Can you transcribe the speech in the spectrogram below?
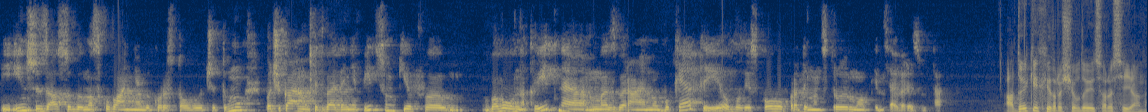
і інші засоби маскування використовуючи. Тому почекаємо підведення підсумків. Е, Бавовна квітне, ми збираємо букет і обов'язково продемонструємо кінцевий результат. А до яких хитрощів вдаються росіяни?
